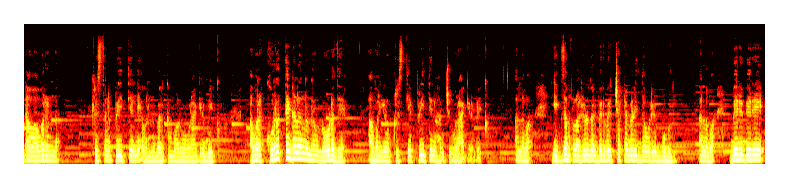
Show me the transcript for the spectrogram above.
ನಾವು ಅವರನ್ನು ಕ್ರಿಸ್ತನ ಪ್ರೀತಿಯಲ್ಲಿ ಅವರನ್ನು ವೆಲ್ಕಮ್ ಮಾಡುವವರಾಗಿರಬೇಕು. ಅವರ ಕೊರತೆಗಳನ್ನು ನಾವು ನೋಡದೆ ಅವರಿಗೆ ನಾವು ಕ್ರಿಸ್ತಿಯ ಪ್ರೀತಿಯನ್ನು ಹಂಚುವವರಾಗಿರಬೇಕು. ಅಲ್ಲವಾ, ಈಗ ಎಕ್ಸಾಂಪಲ್ ನಾನು ಹೇಳಿದ್ರೆ ಬೇರೆ ಬೇರೆ ಚಟಗಳಿದ್ದವರು ಇರಬಹುದು, ಅಲ್ಲವಾ, ಬೇರೆ ಬೇರೆ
